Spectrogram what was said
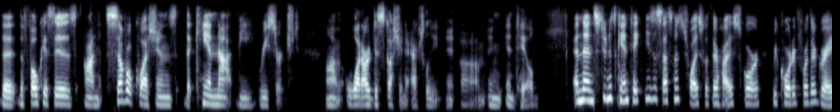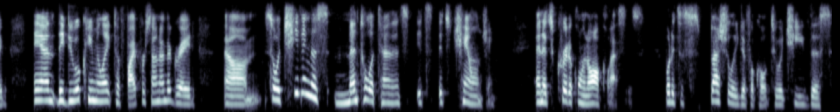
the the focus is on several questions that cannot be researched. Um, what our discussion actually um, in, entailed. And then students can take these assessments twice with their highest score recorded for their grade, and they do accumulate to 5% of their grade. Um, so achieving this mental attendance, it's, it's challenging and it's critical in all classes, but it's especially difficult to achieve this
